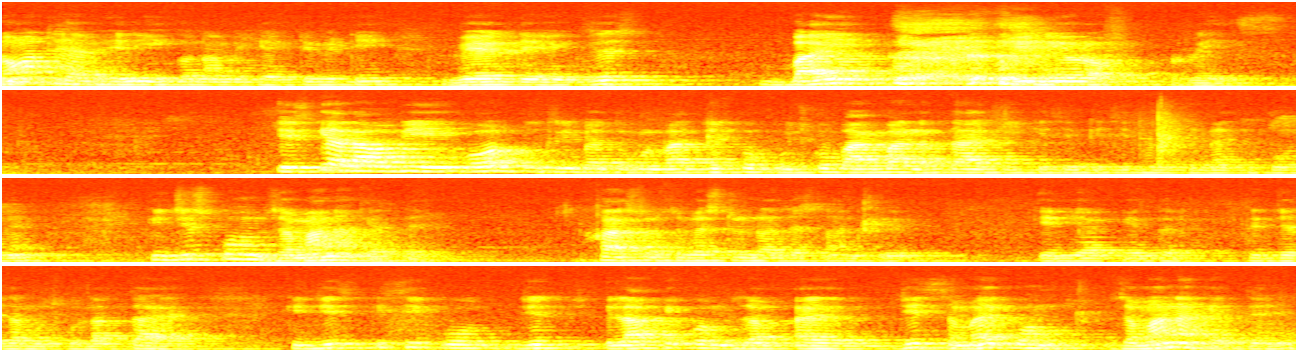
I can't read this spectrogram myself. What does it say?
not have any economic activity where they exist by failure of race. इसके अलावा भी एक और दूसरी महत्वपूर्ण बात जिसको मुझको बार बार लगता है कि किसी किसी ढंग से महत्वपूर्ण है, कि जिसको हम जमाना कहते हैं, खासतौर से वेस्टर्न राजस्थान के एरिया के अंदर जैसा मुझको लगता है कि जिस किसी को, जिस इलाके को हम जिस समय को हम ज़माना कहते हैं,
